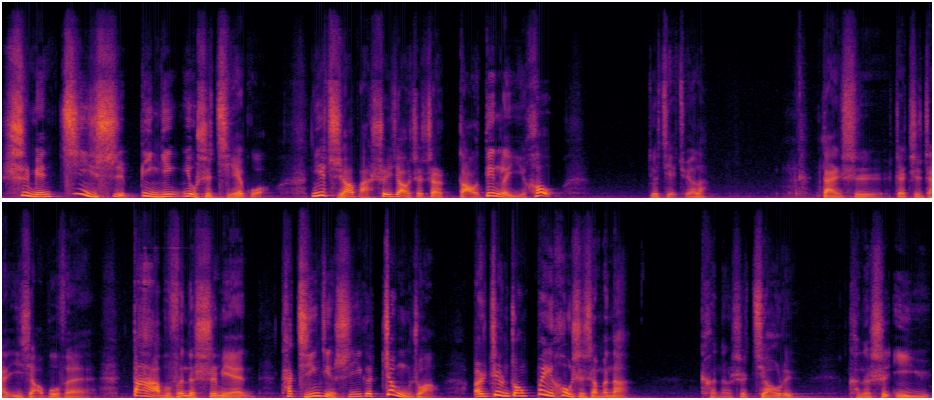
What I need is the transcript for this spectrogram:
失眠既是病因又是结果。你只要把睡觉这事儿搞定了以后，就解决了。但是这只占一小部分，大部分的失眠它仅仅是一个症状，而症状背后是什么呢？可能是焦虑，可能是抑郁。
